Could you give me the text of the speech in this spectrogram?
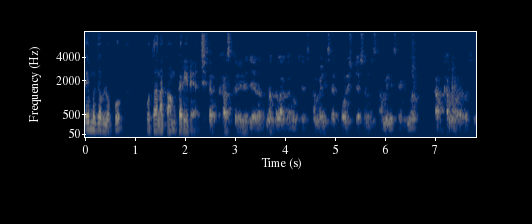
તે મુજબ લોકો પોતાના કામ કરી રહ્યા છે. સાહેબ ખાસ કરીને જે રત્ન કલાકારો છે સામેની સાઈડ પોલીસ સ્ટેશનની સામેની સાઈડમાં કારખાનો આવ્યો છે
